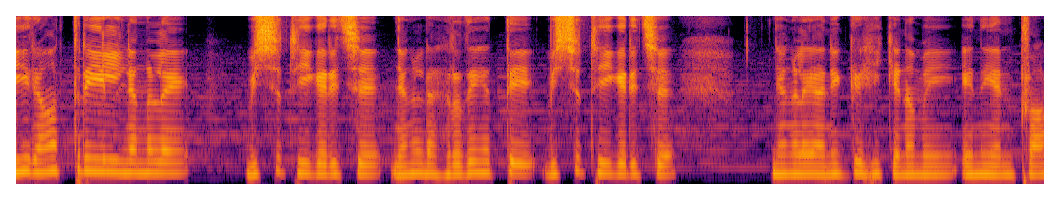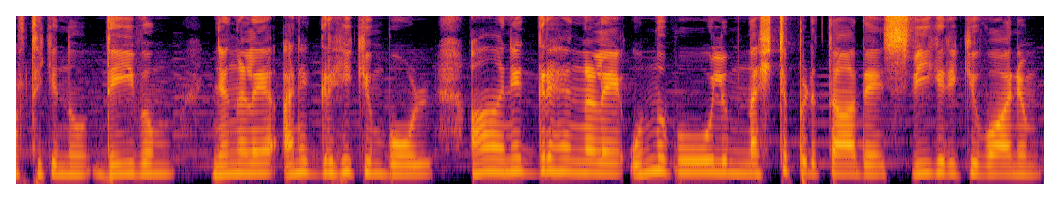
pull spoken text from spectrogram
ഈ രാത്രിയിൽ ഞങ്ങളെ വിശുദ്ധീകരിച്ച് ഞങ്ങളുടെ ഹൃദയത്തെ വിശുദ്ധീകരിച്ച് ഞങ്ങളെ അനുഗ്രഹിക്കണമേ എന്ന് ഞാൻ പ്രാർത്ഥിക്കുന്നു. ദൈവം ഞങ്ങളെ അനുഗ്രഹിക്കുമ്പോൾ ആ അനുഗ്രഹങ്ങളെ ഒന്നുപോലും നഷ്ടപ്പെടുത്താതെ സ്വീകരിക്കുവാനും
